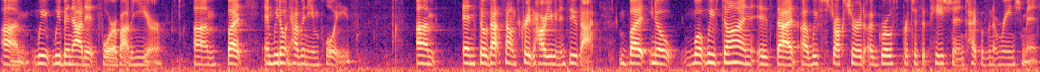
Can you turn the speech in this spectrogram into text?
Um, we, we've been at it for about a year, um, but, and we don't have any employees. Um, and so that sounds crazy, how are you gonna do that? But you know, what we've done is that uh, we've structured a gross participation type of an arrangement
